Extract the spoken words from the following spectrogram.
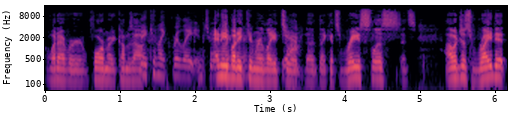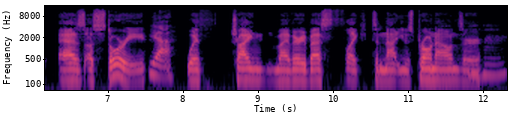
whatever form it comes out, they can like relate into a anybody can relate to Yeah. it. Like it's raceless. It's I would just write it as a story Yeah. with trying my very best, like to not use pronouns or Mhm.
